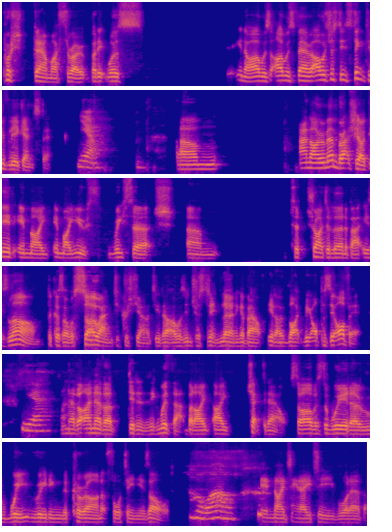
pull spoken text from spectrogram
pushed down my throat, but it was, you know, I was I was very I was just instinctively against it. Yeah. Um, and I remember actually I did in my in my youth research um, to try to learn about Islam because I was so anti-Christianity that I was interested in learning about you know like the opposite of it. Yeah. I never I never did anything with that, but I, I checked it out. So I was the weirdo we, reading the Quran at 14 years old. Oh wow. in 1980 whatever.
